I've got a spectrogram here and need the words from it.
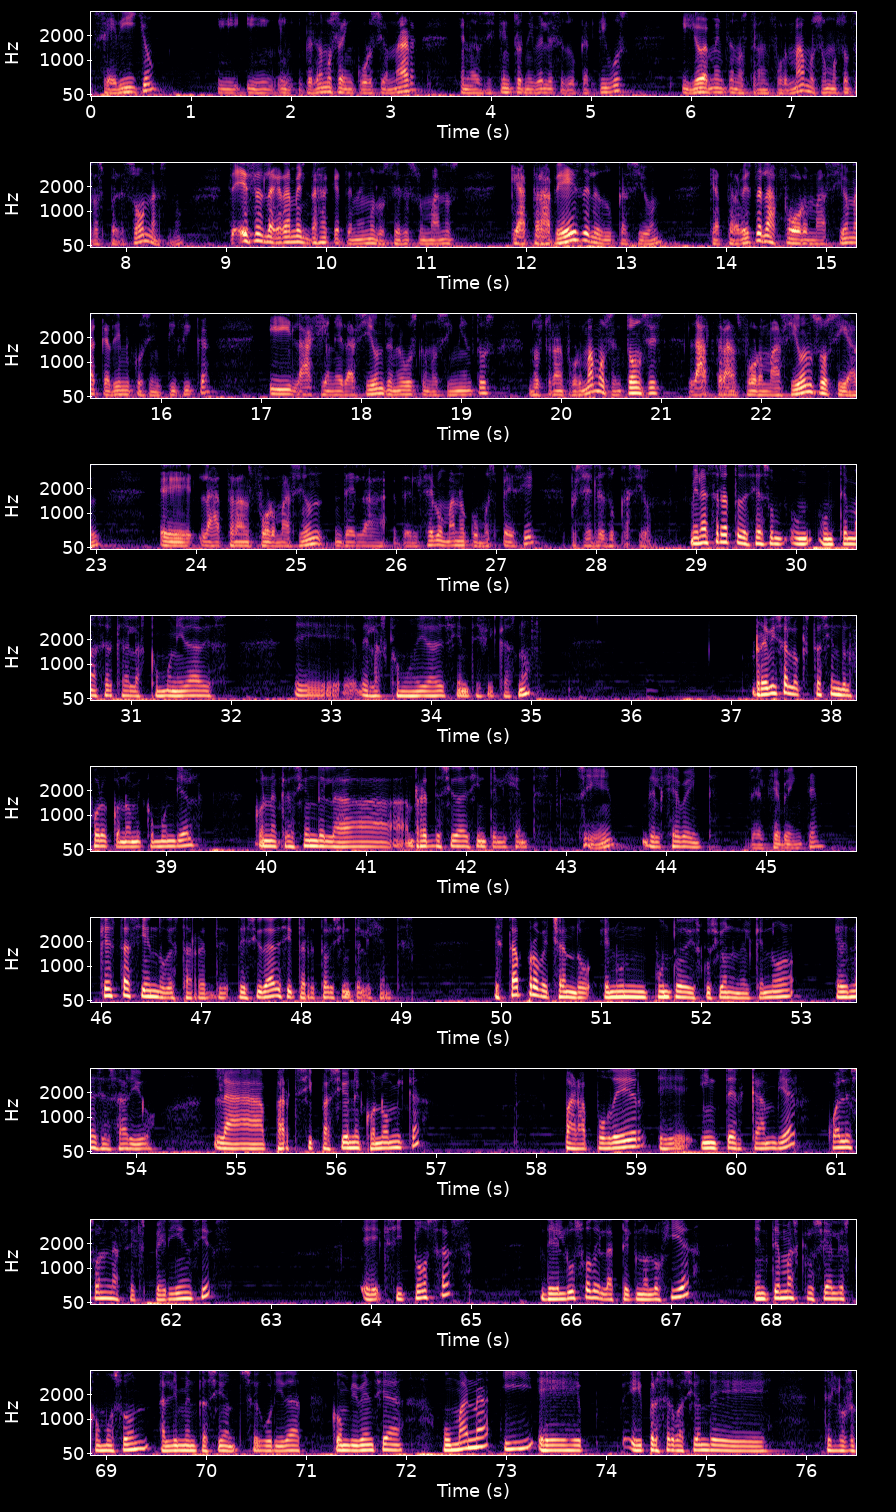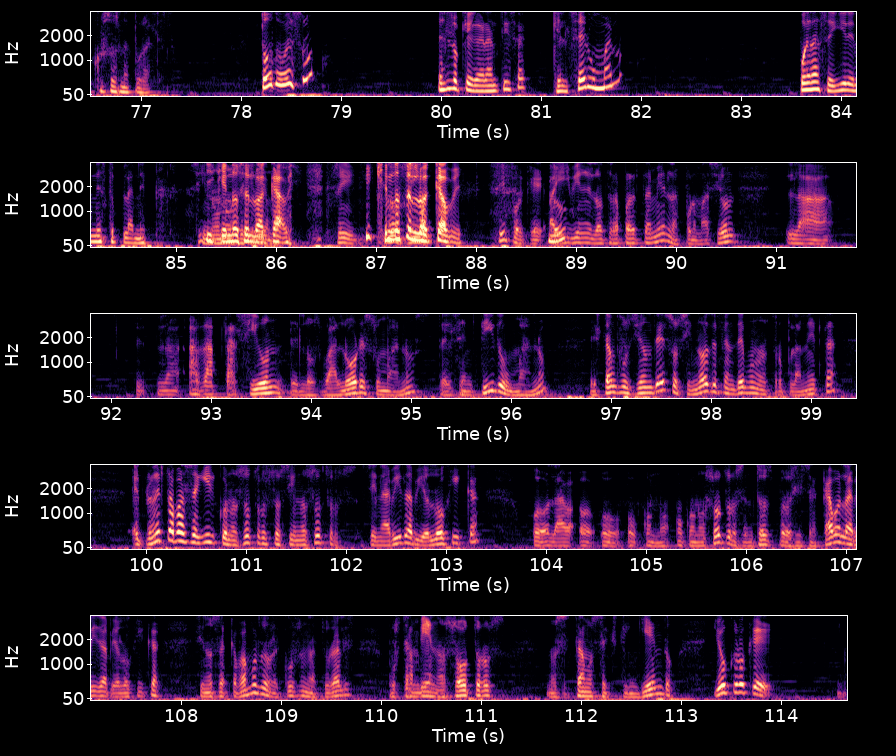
cerillo, y, y, empezamos a incursionar en los distintos niveles educativos y obviamente nos transformamos, somos otras personas, ¿no? Esa es la gran ventaja que tenemos los seres humanos, que a través de la educación, que a través de la formación académico-científica y la generación de nuevos conocimientos, nos transformamos. Entonces, la transformación social, eh, la transformación de la, del ser humano como especie, pues es la educación. Mira, hace rato decías un, un, tema acerca de las comunidades, eh, de las comunidades científicas, ¿no? Revisa lo que está haciendo el Foro Económico Mundial con la creación de la red de ciudades inteligentes. Sí. Del G20. Del G20. ¿Qué está haciendo esta red de, ciudades y territorios inteligentes? Está aprovechando en un punto de discusión en el que no es necesario la participación económica para poder eh, intercambiar cuáles son las experiencias exitosas del uso de la tecnología en temas cruciales como son alimentación, seguridad, convivencia humana y, eh, preservación de, los recursos naturales. Todo eso es lo que garantiza que el ser humano pueda seguir en este planeta y que no, se lo acabe. y que no, se lo acabe. Sí, porque ahí viene la otra parte también, la formación, la la adaptación de los valores humanos, del sentido humano, está en función de eso. Si no defendemos nuestro planeta, el planeta va a seguir con nosotros o sin nosotros, sin la vida biológica o, la, o, con, nosotros. Entonces, pero si se acaba la vida biológica, si nos acabamos los recursos naturales, pues también nosotros nos estamos extinguiendo. Yo creo que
